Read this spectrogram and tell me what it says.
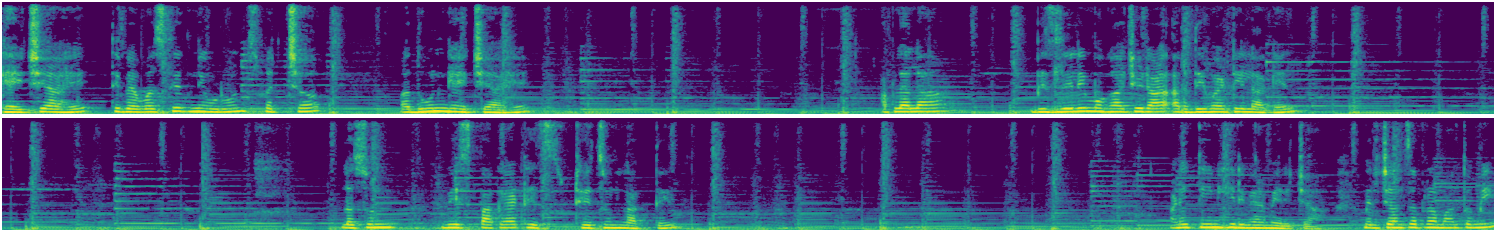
घ्यायची आहे. ती व्यवस्थित निवडून स्वच्छ धुवून घ्यायची आहे. आपल्याला भिजलेली मुगाची डाळ अर्धी वाटी लागेल. लसूण वीस पाकळ्या ठेच ठेचून लागतील. आणि तीन हिरव्या मिरच्या. मिरच्यांचं प्रमाण तुम्ही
